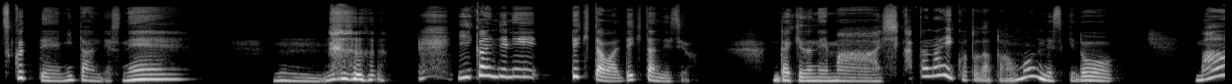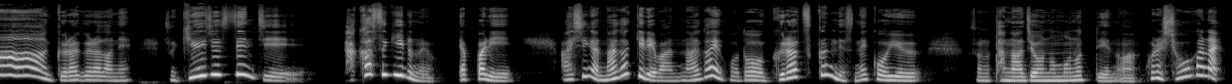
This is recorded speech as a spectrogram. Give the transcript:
作ってみたんですね。うん。いい感じにできたはできたんですよ。だけどね、まあ仕方ないことだとは思うんですけど、まあ、グラグラだね。その90センチ高すぎるのよ。やっぱり足が長ければ長いほどぐらつくんですね。こういう、その棚状のものっていうのは。これはしょうがない。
